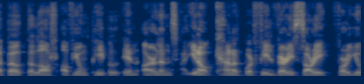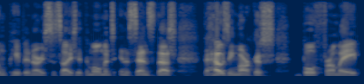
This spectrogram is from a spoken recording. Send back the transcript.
about the lot of young people in Ireland. You know, cannot but feel very sorry for young people in Irish society at the moment, in a sense that the housing market, both from a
